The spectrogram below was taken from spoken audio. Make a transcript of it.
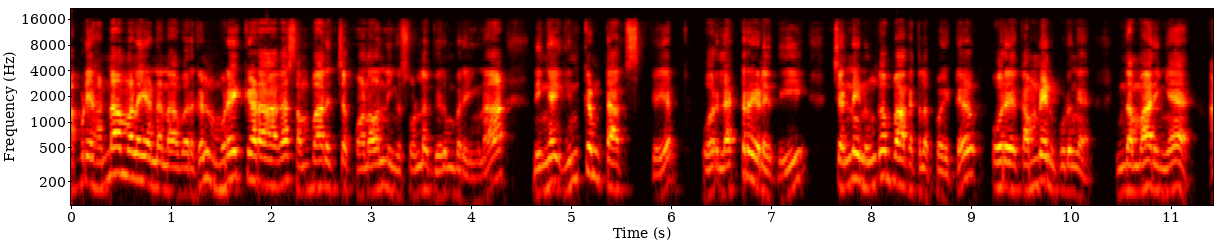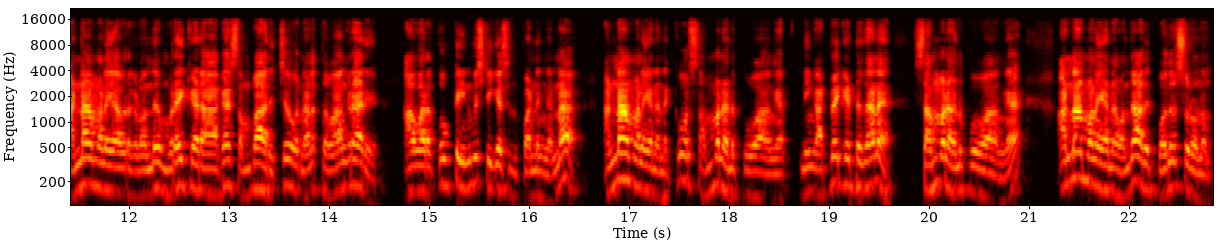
அப்படி அண்ணாமலை அண்ணன் அவர்கள் முறைகேடாக சம்பாதிச்ச பணம்னு நீங்க சொல்ல விரும்புறீங்கன்னா நீங்க இன்கம் டாக்ஸ்க்கு ஒரு லெட்டர் எழுதி சென்னை நுங்கம்பாக்கத்துல போயிட்டு ஒரு கம்ப்ளைண்ட் கொடுங்க. இந்த மாதிரிங்க அண்ணாமலை அவர்கள் வந்து முறைகேடாக சம்பாதிச்சு ஒரு நிலத்தை வாங்குறாரு. அவரை கூப்பிட்டு இன்வெஸ்டிகேஷன் பண்ணுங்கன்னா அண்ணாமலை அண்ணனுக்கு ஒரு சம்மன் அனுப்புவாங்க. நீங்க அட்வொகேட்டு தானே? சம்மன் அனுப்புவாங்க. அண்ணாமலையான வந்து அதுக்கு பதில் சொல்லணும்.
